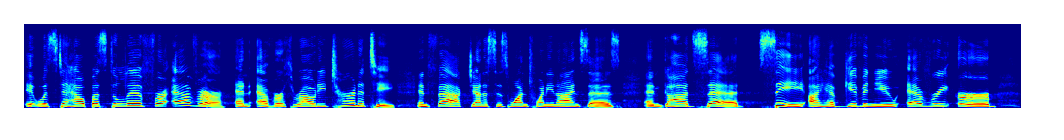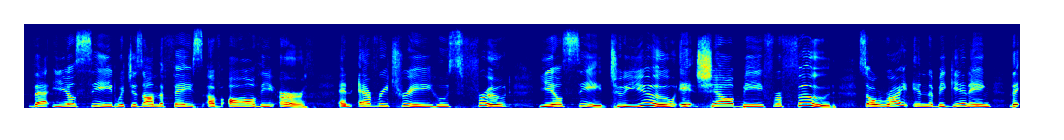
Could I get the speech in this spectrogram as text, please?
it was to help us to live forever and ever throughout eternity. In fact, Genesis 1:29 says, "And God said, See, I have given you every herb that yields seed which is on the face of all the earth, and every tree whose fruit yields seed. To you it shall be for food. So, right in the beginning, the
